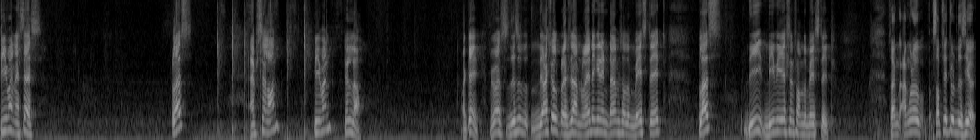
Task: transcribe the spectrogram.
P1 SS plus epsilon P1 tilde okay because this is the actual pressure I am writing it in terms of the base state plus the deviation from the base state. So I am going to substitute this here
